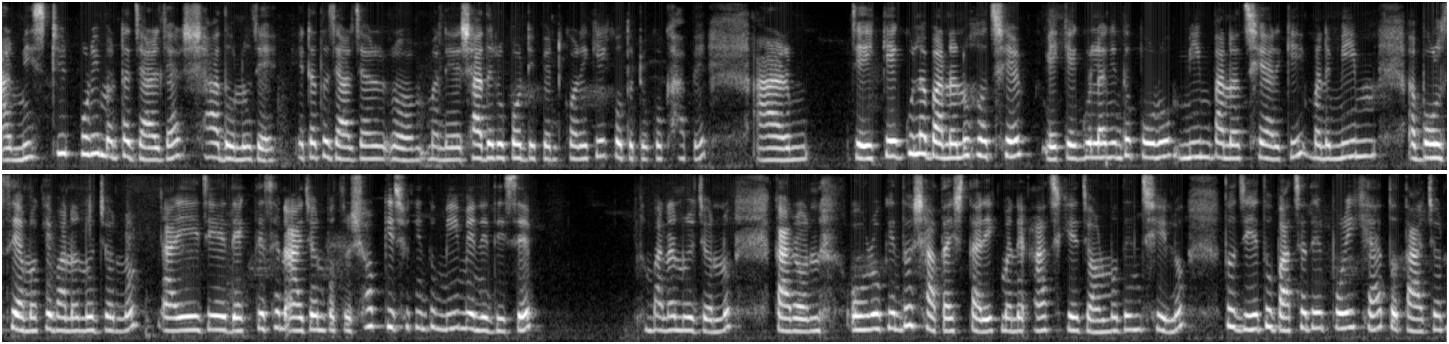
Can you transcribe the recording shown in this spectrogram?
আর মিষ্টির পরিমাণটা যার যার স্বাদ অনুযায়ী। এটা তো যার যার মানে স্বাদের উপর ডিপেন্ড করে কে কতটুকু খাবে। আর যে এই কেকগুলো বানানো হচ্ছে, এই কেকগুলো কিন্তু পুরো মিম বানাচ্ছে আর কি। মানে মিম বলছে আমাকে বানানোর জন্য। আর এই যে দেখতেছেন আয়োজনপত্র সব কিছু কিন্তু মিম এনে দিছে। বানানোর জন্য। কারণ ওরও কিন্তু সাতাইশ তারিখ মানে আজকে জন্মদিন ছিল। তো যেহেতু বাচ্চাদের পরীক্ষা, তো তার জন্য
